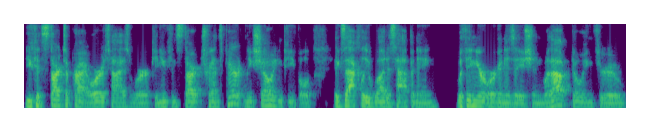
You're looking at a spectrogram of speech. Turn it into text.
You can start to prioritize work and you can start transparently showing people exactly what is happening within your organization without going through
